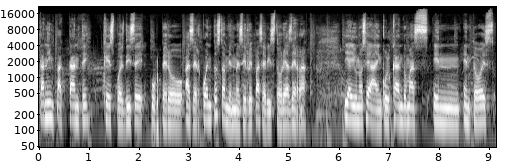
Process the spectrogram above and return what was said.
tan impactante que después dice, uh, pero hacer cuentos también me sirve para hacer historias de rap. Y ahí uno se va inculcando más en, todo esto.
